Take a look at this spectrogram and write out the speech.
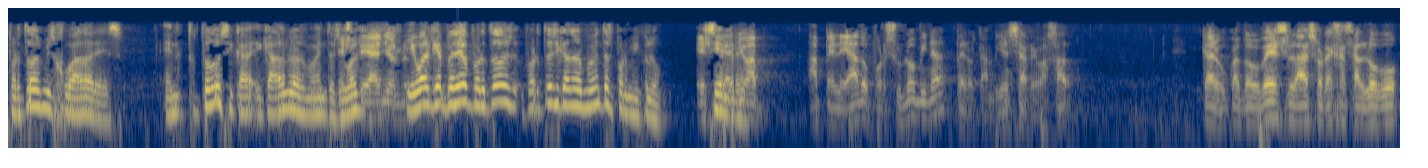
por todos mis jugadores, en todos y, ca- y cada uno de los momentos. Este igual, año no- igual que peleo por todos, por todos y cada uno de los momentos por mi club. Este siempre. año ha, ha peleado por su nómina, pero también se ha rebajado. Claro, cuando ves las orejas al lobo,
